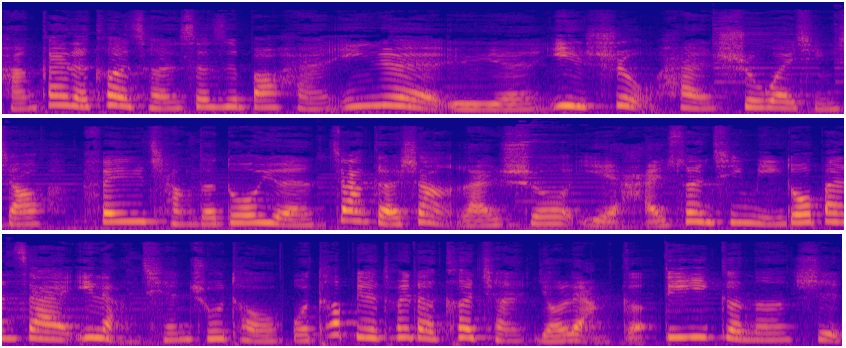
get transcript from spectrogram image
涵盖的课程甚至包含音乐、语言、艺术和数位行销，非常的多元。价格上来说也还算亲民，多半在一两千出头。我特别推的课程有两个，第一个呢是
